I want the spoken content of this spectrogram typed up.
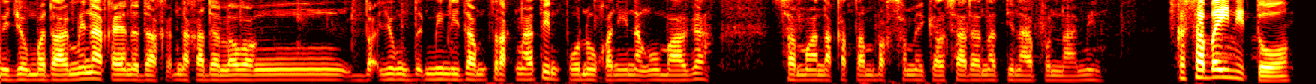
medyo madami na. Kaya nakadalawang, da- yung mini dump truck natin, puno kaninang umaga sa mga nakatambak sa may kalsada na tinapon namin. Kasabay nito,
